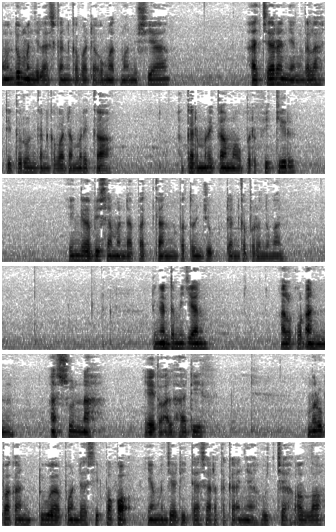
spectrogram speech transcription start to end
untuk menjelaskan kepada umat manusia ajaran yang telah diturunkan kepada mereka agar mereka mau berpikir hingga bisa mendapatkan petunjuk dan keberuntungan. Dengan demikian, Al-Quran As-Sunnah, yaitu Al-Hadith, merupakan dua pondasi pokok yang menjadi dasar tegaknya hujah Allah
